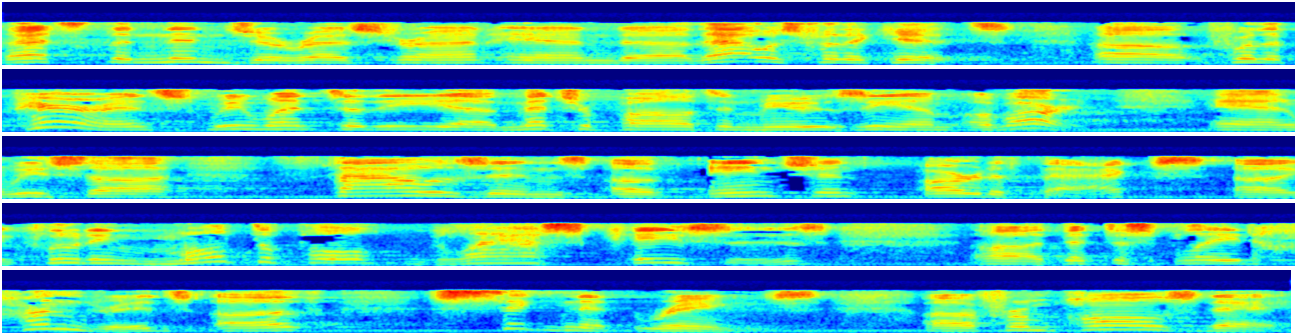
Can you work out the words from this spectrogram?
that's the Ninja restaurant, and uh, that was for the kids. Uh, for the parents, we went to the uh, Metropolitan Museum of Art, and we saw thousands of ancient artifacts, uh, including multiple glass cases uh, that displayed hundreds of signet rings uh, from Paul's day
